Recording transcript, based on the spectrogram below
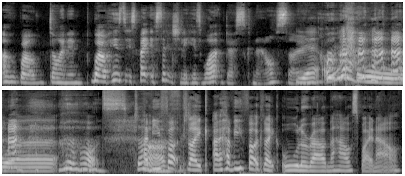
Oh well, dining. Well, his it's essentially his work desk now. So Yeah. Oh, uh, hot stuff. Have you fucked like uh, have you fucked like all around the house by now?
